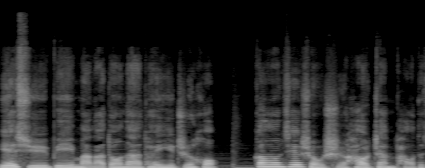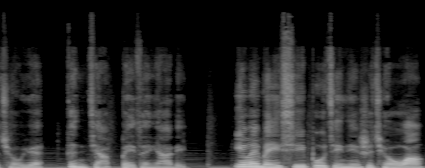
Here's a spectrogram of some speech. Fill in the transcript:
也许比马拉多纳退役之后刚刚接手十号战袍的球员更加倍增压力，因为梅西不仅仅是球王，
